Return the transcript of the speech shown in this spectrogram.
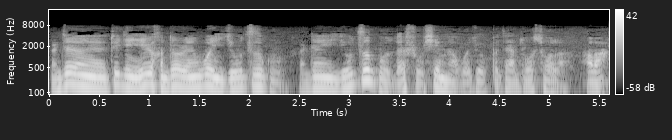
反正最近也有很多人问游资股，反正游资股的属性呢我就不再多说了，好吧？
